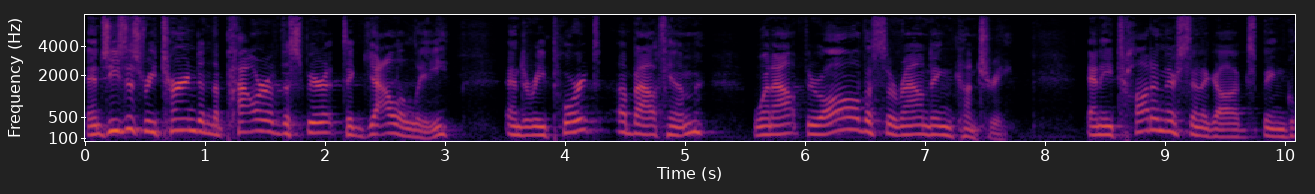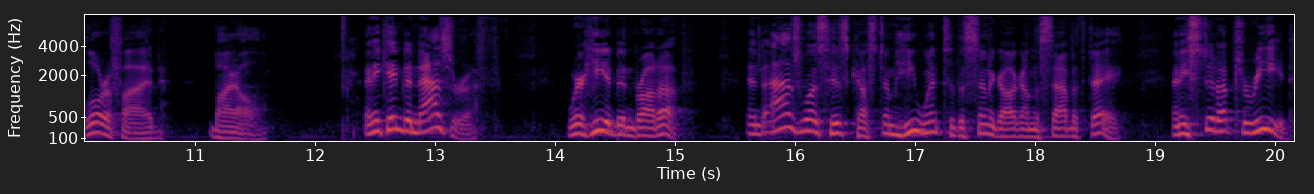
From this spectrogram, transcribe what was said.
And Jesus returned in the power of the Spirit to Galilee, and a report about him went out through all the surrounding country. And he taught in their synagogues, being glorified by all. And he came to Nazareth, where he had been brought up. And as was his custom, he went to the synagogue on the Sabbath day. And he stood up to read.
